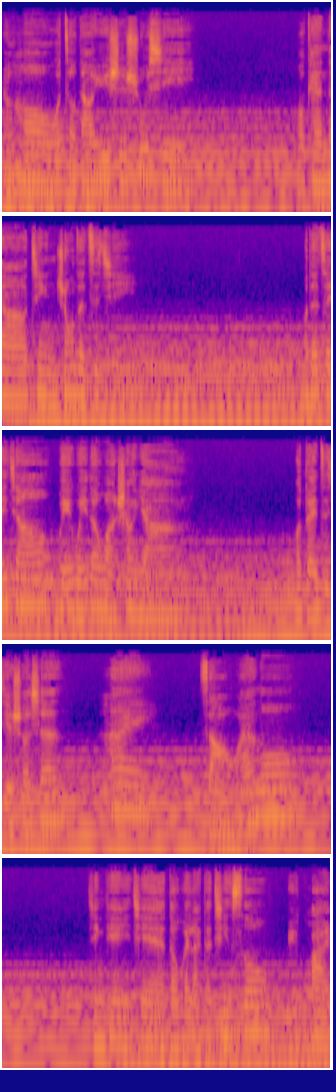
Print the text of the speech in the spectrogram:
然后我走到浴室梳洗，我看到镜中的自己。我的嘴角微微的往上扬，我对自己说声“嗨，早安哦”。今天一切都会来得轻松愉快，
